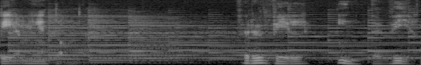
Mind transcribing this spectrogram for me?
Be mig inte om det. För du vill inte veta.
